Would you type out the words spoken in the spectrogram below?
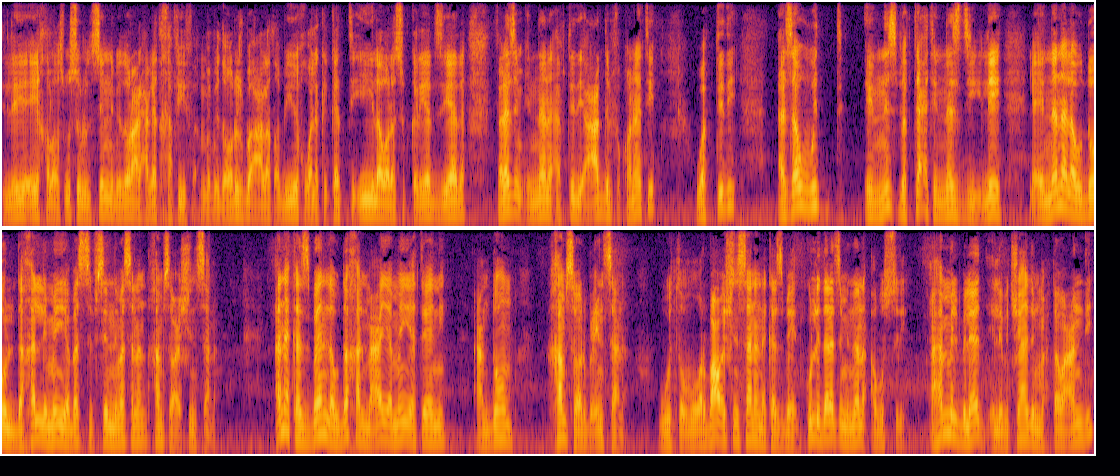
اللي هي إيه خلاص وصلوا لسن بيدوروا على حاجات خفيفة ما بيدوروش بقى على طبيخ ولا كيكات تقيلة ولا سكريات زيادة. فلازم إن أنا أبتدي أعدل في قناتي وأبتدي أزود النسبة بتاعت الناس دي. ليه؟ لأن أنا لو دول دخل لي 100 بس في سن مثلا 25 سنة أنا كسبان لو دخل معايا 100 تاني عندهم 45 سنة و24 سنة أنا كسبان. كل ده لازم إن أنا أبص ليه. أهم البلاد اللي بتشاهد المحتوى عندي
